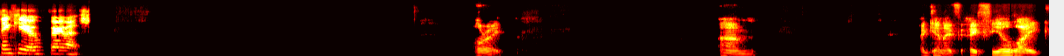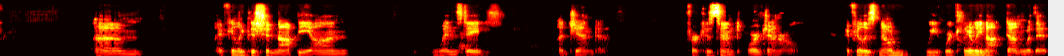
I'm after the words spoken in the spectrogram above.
Thank you very much. All right. Um, again, I, I feel like um, I feel like this should not be on Wednesday's agenda for consent or general. I feel there's no, we, we're clearly not done with it.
